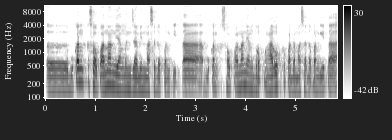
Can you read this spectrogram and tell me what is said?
eh, bukan kesopanan yang menjamin masa depan kita bukan kesopanan yang berpengaruh kepada masa depan kita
